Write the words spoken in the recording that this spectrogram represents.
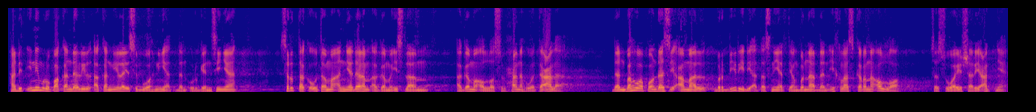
hadis ini merupakan dalil akan nilai sebuah niat dan urgensinya serta keutamaannya dalam agama Islam, agama Allah Subhanahu wa taala dan bahwa pondasi amal berdiri di atas niat yang benar dan ikhlas karena Allah sesuai syariatnya.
